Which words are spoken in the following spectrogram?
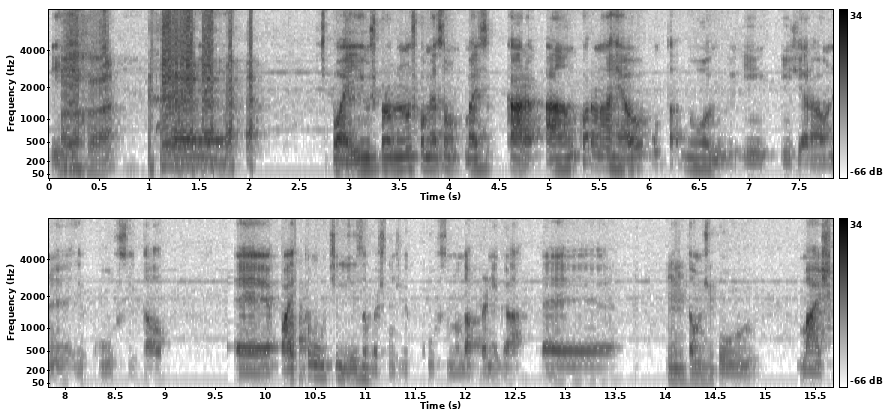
E, uhum. é, Tipo, aí os problemas começam. Mas, cara, a âncora, na real, é o computador, em, em geral, né? Recurso e tal. É, Python utiliza bastante recurso, não dá para negar. É, Então, Uhum. tipo, mas,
